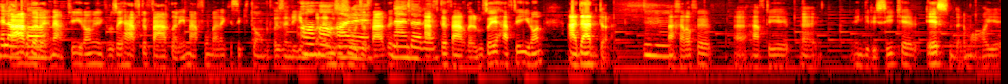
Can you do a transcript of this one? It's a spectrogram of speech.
فرق. داره نه توی ایران می‌دونه که روزهای هفته فرق داره این مفهوم برای کسی که تو آمریکا زندگی می‌کنه روز آره. زوج و فرد نداره هفته فرق داره روزهای هفته ایران عدد دارن. برخلاف اه، هفته انگلیسی که اسم داره ماهای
